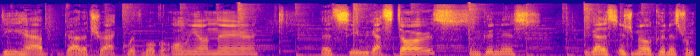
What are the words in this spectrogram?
Dhab got a track with Moka Only on there. Let's see. We got Stars, some goodness. We got this instrumental goodness from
